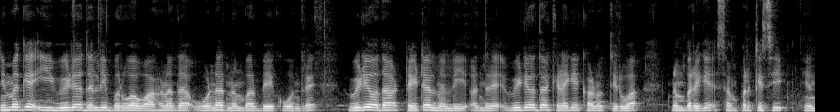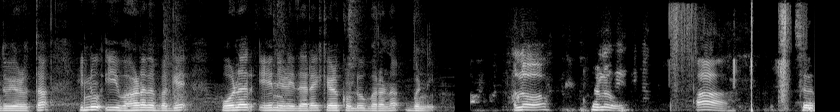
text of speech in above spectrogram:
ನಿಮಗೆ ಈ ವಿಡಿಯೋದಲ್ಲಿ ಬರುವ ವಾಹನದ ಓನರ್ ನಂಬರ್ ಬೇಕು ಅಂದರೆ ವಿಡಿಯೋದ ಟೈಟಲ್ನಲ್ಲಿ ಅಂದರೆ ವಿಡಿಯೋದ ಕೆಳಗೆ ಕಾಣುತ್ತಿರುವ ನಂಬರಿಗೆ ಸಂಪರ್ಕಿಸಿ ಎಂದು ಹೇಳುತ್ತಾ ಇನ್ನು ಈ ವಾಹನದ ಬಗ್ಗೆ ಓನರ್ ಏನು ಹೇಳಿದ್ದಾರೆ ಕೇಳಿಕೊಂಡು ಬರೋಣ ಬನ್ನಿ. ಹಲೋ. ಹಲೋ. ಹಾ. Sir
